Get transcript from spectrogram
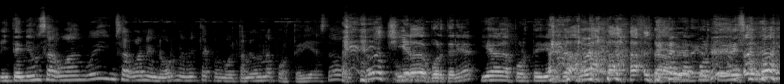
Y tenía un zaguán, güey, un zaguán enorme, neta, como el tamaño de una portería. Estaba, estaba ¿Y chido. era de portería? Y era la portería. La Era la portería del zaguán.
